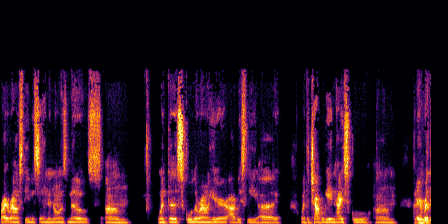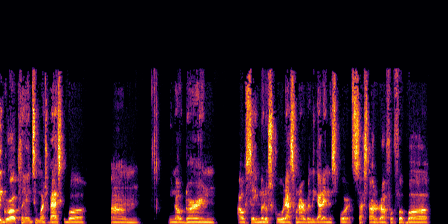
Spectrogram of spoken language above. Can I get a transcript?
right around Stevenson and Owings Mills. Um, went to school around here, obviously. Uh, went to Chapelgate in high school. Um, I didn't really grow up playing too much basketball. Um, you know, during I would say middle school, that's when I really got into sports. I started off with football,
